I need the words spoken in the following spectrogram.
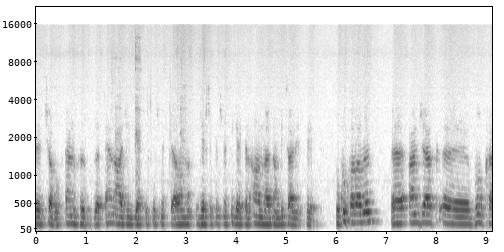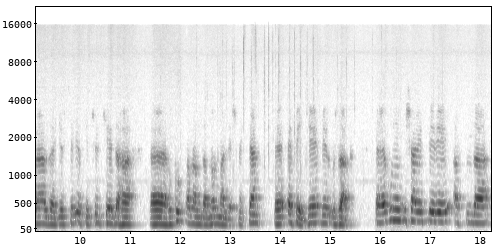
e, çabuk, en hızlı, en acil gerçekleşmesi, gerçekleşmesi gereken alanlardan bir tanesi hukuk alanı. E, ancak e, bu karar da gösteriyor ki Türkiye daha e, hukuk alanda normalleşmekten e, epeyce bir uzak. Bunun işaretleri aslında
